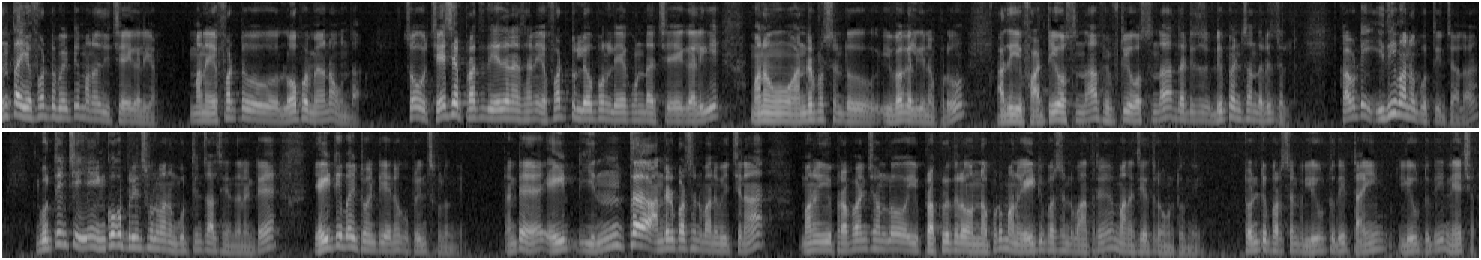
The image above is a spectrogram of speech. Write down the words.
ఎంత ఎఫర్ట్ పెట్టి మనం ఇది చేయగలిగాం? మన ఎఫర్ట్ లోపం ఏమైనా ఉందా? సో చేసే ప్రతిది ఏదైనా సరే ఎఫర్ట్ లోపం లేకుండా చేయగలిగి మనం హండ్రెడ్ పర్సెంట్ ఇవ్వగలిగినప్పుడు అది ఫార్టీ వస్తుందా ఫిఫ్టీ వస్తుందా that is depends on the result. కాబట్టి ఇది మనం గుర్తించాలా? గుర్తించి ఇంకొక ప్రిన్సిపల్ మనం గుర్తించాల్సింది ఏంటంటే ఎయిటీ బై ట్వంటీ అనే ఒక ప్రిన్సిపల్ ఉంది. అంటే ఎయిట్ ఎంత హండ్రెడ్ పర్సెంట్ మనం ఇచ్చినా మనం ఈ ప్రపంచంలో ఈ ప్రకృతిలో ఉన్నప్పుడు మనం ఎయిటీ పర్సెంట్ మాత్రమే మన చేతిలో ఉంటుంది. Twenty percent leave to the time leave to the nature.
